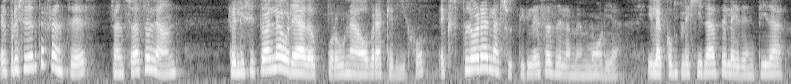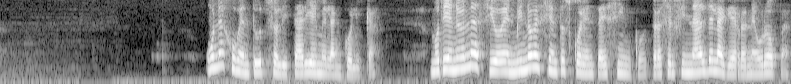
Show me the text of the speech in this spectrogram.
El presidente francés, François Hollande, felicitó al laureado por una obra que dijo explora las sutilezas de la memoria y la complejidad de la identidad una juventud solitaria y melancólica. Modiano nació en 1945, tras el final de la guerra en Europa,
